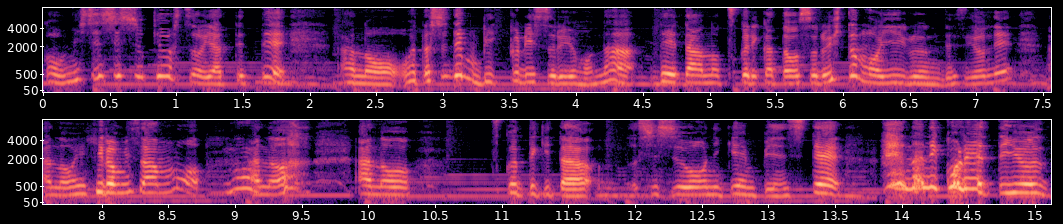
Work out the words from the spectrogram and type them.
こうミシン刺繍教室をやっててあの私でもびっくりするようなデータの作り方をする人もいるんですよね。あのひろみさんもあのあの作ってきた刺繍を鬼検品して「え何これ!」っていう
